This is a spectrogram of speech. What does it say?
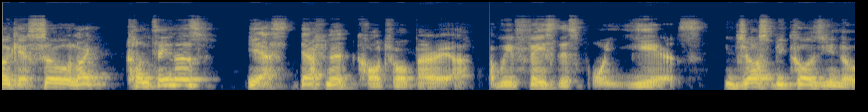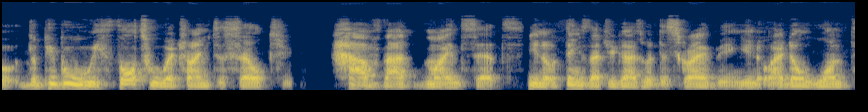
Okay, so like containers, yes, definite cultural barrier. We've faced this for years. Just because, you know, the people we thought we were trying to sell to have that mindset. You know, things that you guys were describing. You know, I don't want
